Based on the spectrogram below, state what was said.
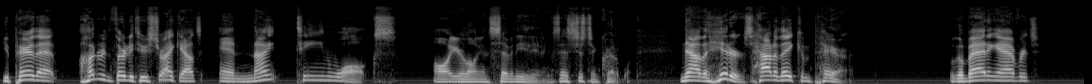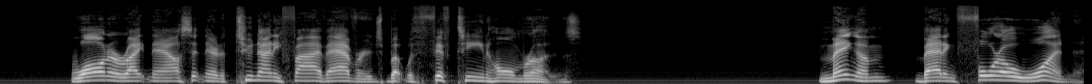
You pair that 132 strikeouts and 19 walks all year long in 78 innings. That's just incredible. Now, the hitters, how do they compare? We'll go batting average. Wallner right now sitting there at a 295 average, but with 15 home runs. Mangum batting 401.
